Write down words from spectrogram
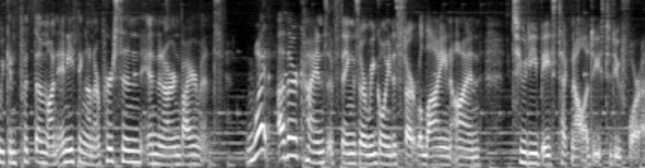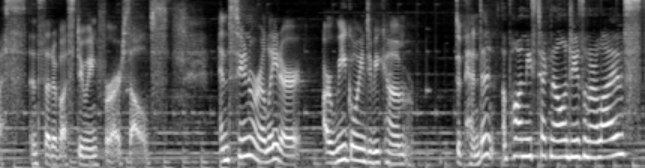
We can put them on anything on our person and in our environment. What other kinds of things are we going to start relying on 2D based technologies to do for us instead of us doing for ourselves? And sooner or later, are we going to become dependent upon these technologies in our lives?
